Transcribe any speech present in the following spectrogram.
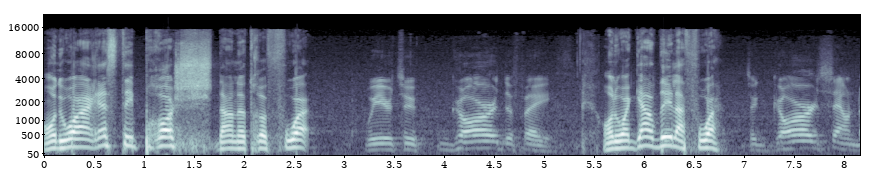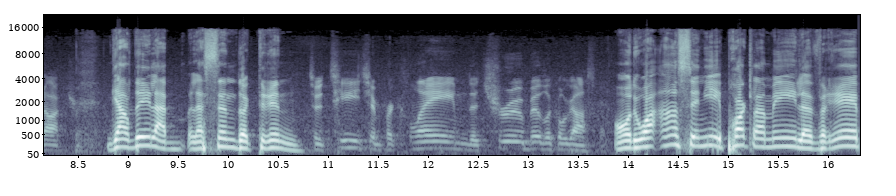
On doit rester proche dans notre foi. We are to guard the faith, On doit garder la foi, to guard sound doctrine, garder la, la saine doctrine. On doit enseigner et proclamer le vrai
